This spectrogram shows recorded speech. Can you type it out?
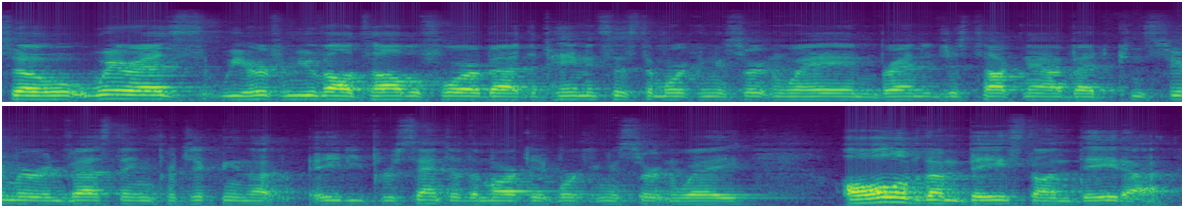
So whereas we heard from Yuval Tal before about the payment system working a certain way, and Brandon just talked now about consumer investing, particularly in that 80% of the market working a certain way, all of them based on data.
